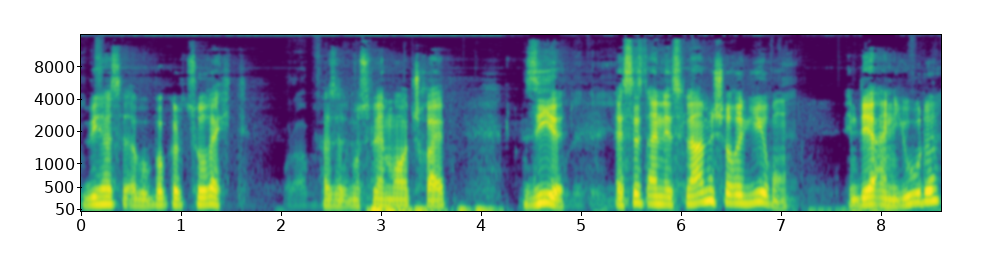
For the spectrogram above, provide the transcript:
wie Hazrat Abu Bakr zurecht. Hazrat Muslim Maud schreibt, siehe, es ist eine islamische Regierung, in der ein Jude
